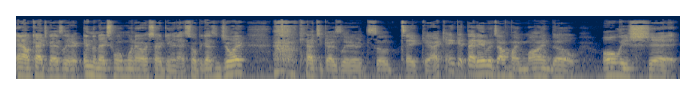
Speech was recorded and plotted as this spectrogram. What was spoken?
And I'll catch you guys later in the next one whenever I start doing that. So hope you guys enjoy. I'll catch you guys later. So take care. I can't get that image off my mind though. Holy shit.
